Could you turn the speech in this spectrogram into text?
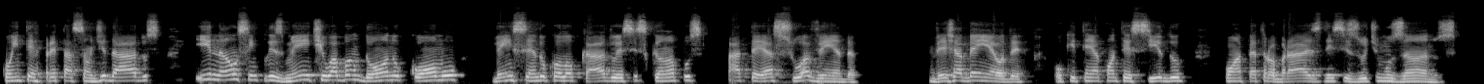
com interpretação de dados e não simplesmente o abandono como vem sendo colocado esses campos até a sua venda. Veja bem, Helder, o que tem acontecido com a Petrobras nesses últimos anos,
